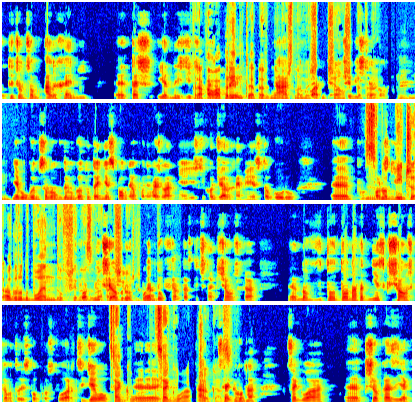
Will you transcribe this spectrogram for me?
dotyczącą alchemii, też jednej z dziedzin. Rafała Prinkę pewnie tak, masz na myśli książkę. Tak. No, mhm. Nie byłbym sobą, gdybym go tutaj nie wspomniał, ponieważ dla mnie, jeśli chodzi o alchemię, jest to guru. E, Zwodniczy Ogród Błędów się nazywa. Zwodniczy Ogród książka. Błędów, fantastyczna książka. E, no to, to nawet nie jest książka, bo to jest po prostu arcydzieło. Cegła, e, cegła przy tak, okazji. Cegła, cegła przy okazji, jak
